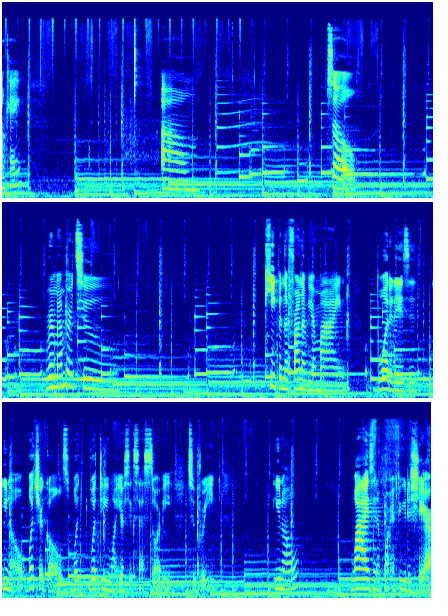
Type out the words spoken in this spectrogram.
Okay? So remember to keep in the front of your mind what it is, you know, what's your goals? What what do you want your success story to breed? You know, why is it important for you to share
